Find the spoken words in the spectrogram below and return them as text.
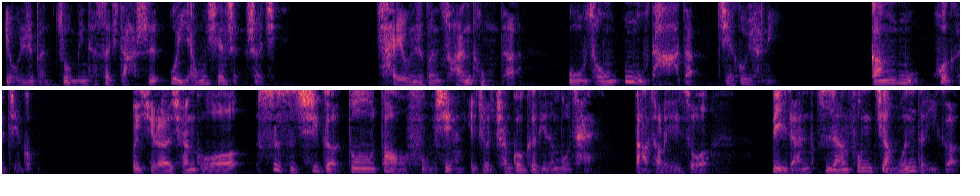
由日本著名的设计大师魏延翁先生设计，采用日本传统的五重木塔的结构原理，钢木混合结构。汇聚了全国四十七个都道府县，也就是全国各地的木材，打造了一座力燃自然风降温的一个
